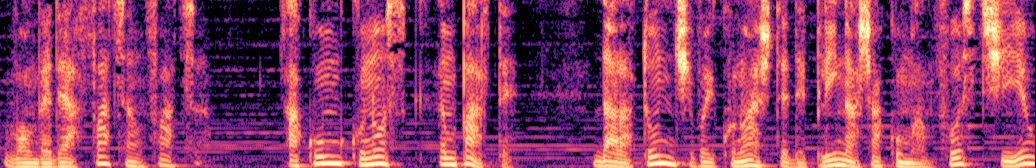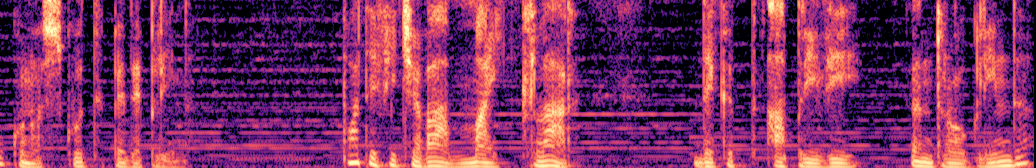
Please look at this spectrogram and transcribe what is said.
vom vedea față în față. Acum cunosc în parte, dar atunci voi cunoaște de plin așa cum am fost și eu cunoscut pe deplin. Poate fi ceva mai clar decât a privi într-o oglindă?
